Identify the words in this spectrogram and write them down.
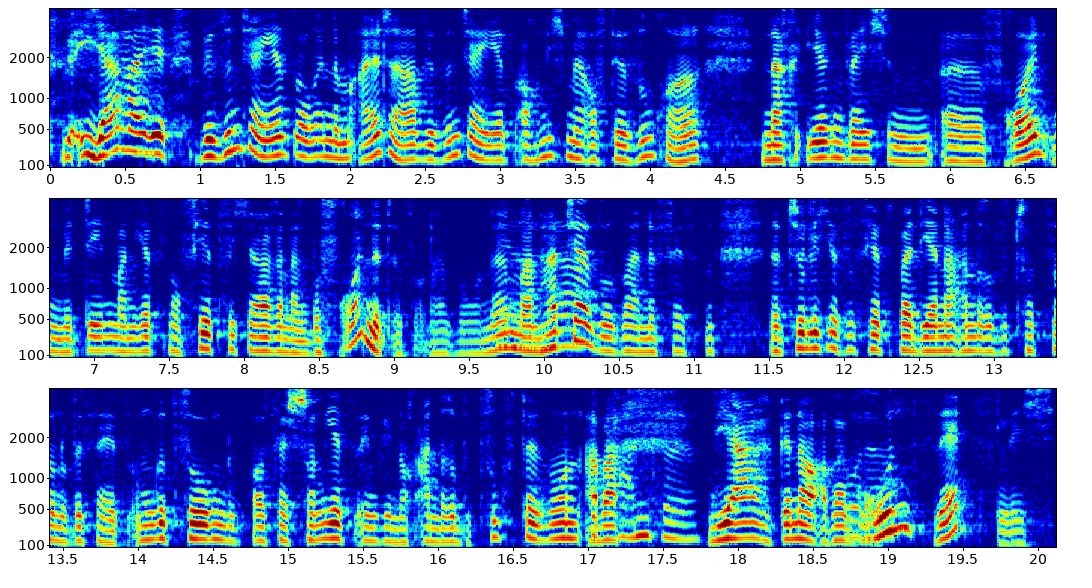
ja, weil wir sind ja jetzt auch in einem Alter, wir sind ja jetzt auch nicht mehr auf der Suche nach irgendwelchen äh, Freunden, mit denen man jetzt noch 40 Jahre lang befreundet ist oder so. Ne? Ja, man hat ja. ja. so seine Festen. Natürlich ist es jetzt bei dir eine andere Situation. Du bist ja jetzt umgezogen, du brauchst ja schon jetzt irgendwie noch andere Bezugspersonen. Aber Bekannte. ja, genau. Aber Oder? grundsätzlich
